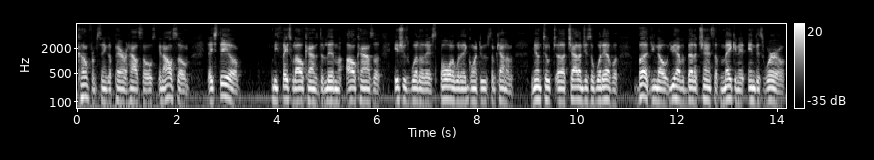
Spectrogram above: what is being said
come from single parent households and also they still be faced with all kinds of dilemma, all kinds of issues, whether they're spoiled or whether they're going through some kind of mental uh, challenges or whatever. But you know, you have a better chance of making it in this world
